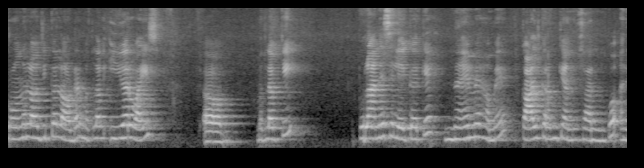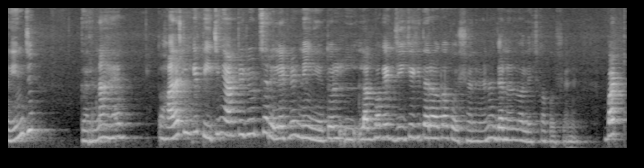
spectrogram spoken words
क्रोनोलॉजिकल ऑर्डर मतलब ईयर वाइज मतलब कि पुराने से लेकर के नए में हमें कालक्रम के अनुसार उनको अरेंज करना है। तो हालाँकि ये टीचिंग एप्टीट्यूड से रिलेटेड नहीं है तो लगभग एक जीके की तरह का क्वेश्चन है ना जनरल नॉलेज का क्वेश्चन है। बट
